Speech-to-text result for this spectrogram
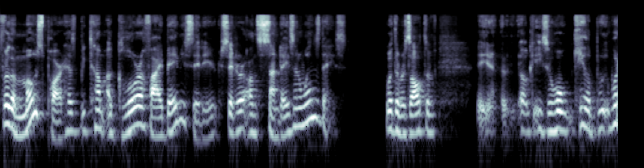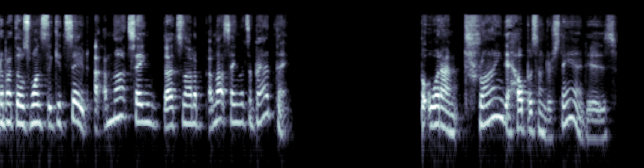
for the most part has become a glorified babysitter sitter on Sundays and Wednesdays with the result of you know, okay, well, Caleb, what about those ones that get saved? I'm not saying that's not a. I'm not saying that's a bad thing. But what I'm trying to help us understand is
